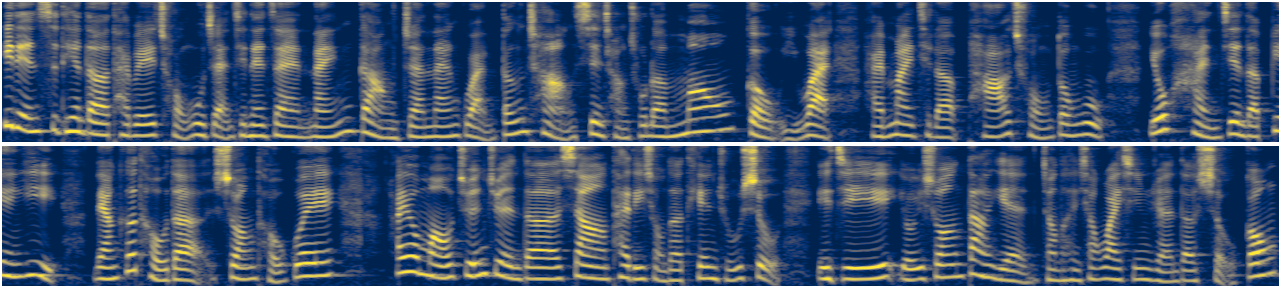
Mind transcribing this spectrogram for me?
一连四天的台北宠物展今天在南港展览馆登场，现场除了猫狗以外，还卖起了爬虫动物，有罕见的变异两颗头的双头龟。还有毛卷卷的像泰迪熊的天竺鼠，以及有一双大眼、长得很像外星人的手工，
